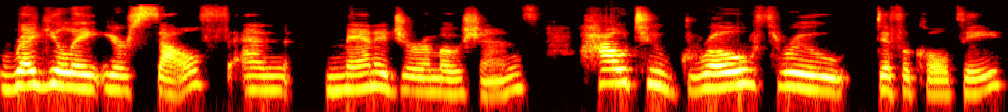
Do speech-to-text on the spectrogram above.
regulate yourself and manage your emotions how to grow through difficulty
